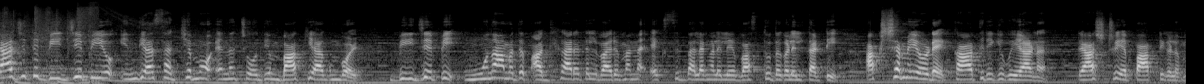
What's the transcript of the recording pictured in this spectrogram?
രാജ്യത്ത് ബി ജെ പിയോ ഇന്ത്യ സഖ്യമോ എന്ന ചോദ്യം ബാക്കിയാകുമ്പോൾ ബി ജെ പി മൂന്നാമതും അധികാരത്തിൽ വരുമെന്ന എക്സിറ്റ് ഫലങ്ങളിലെ വസ്തുതകളിൽ തട്ടി അക്ഷമയോടെ കാത്തിരിക്കുകയാണ് രാഷ്ട്രീയ പാർട്ടികളും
